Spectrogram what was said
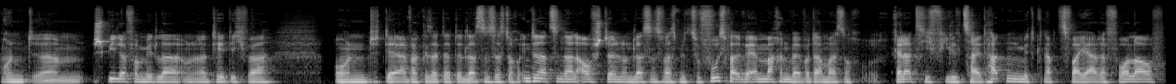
und ähm, Spielervermittler tätig war und der einfach gesagt hat, dann lass uns das doch international aufstellen und lass uns was mit zur Fußball-WM machen, weil wir damals noch relativ viel Zeit hatten mit knapp zwei Jahre Vorlauf.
